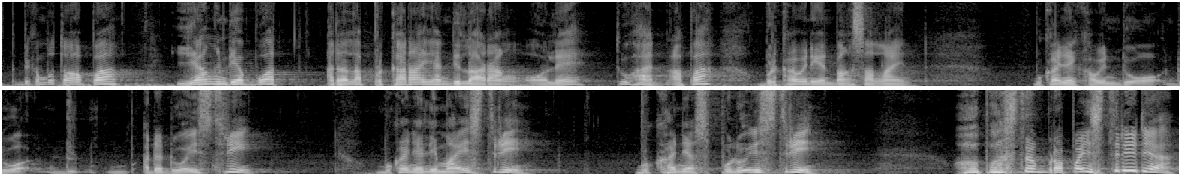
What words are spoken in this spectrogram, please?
Tapi kamu tahu apa? Yang dia buat adalah perkara yang dilarang oleh Tuhan. Apa? Berkawin dengan bangsa lain. Bukannya kawin dua, dua, dua, ada dua istri. Bukannya lima istri. Bukannya sepuluh istri. Oh pastor berapa istri dia?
